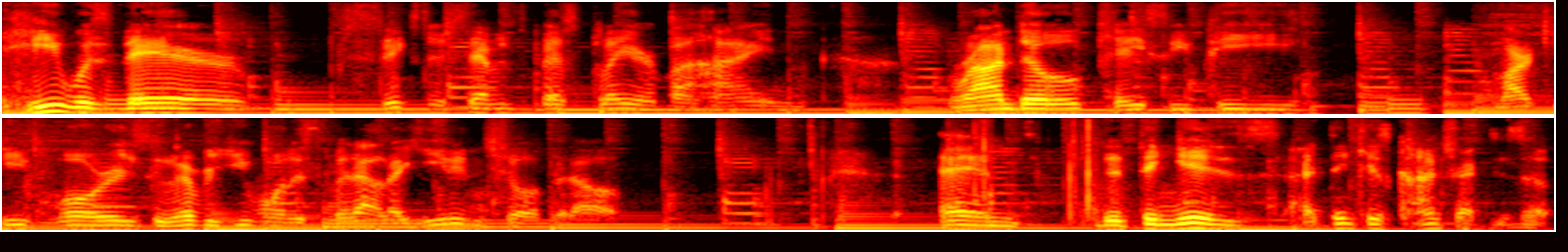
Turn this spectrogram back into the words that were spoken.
he was their sixth or seventh best player behind Rondo, KCP, Markieff Morris, whoever you want to spit out. Like he didn't show up at all. And the thing is, I think his contract is up.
